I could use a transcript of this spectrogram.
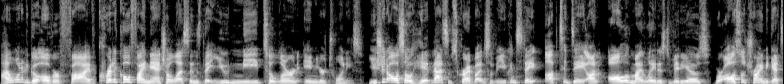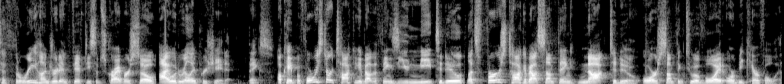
I wanted to go over five critical financial lessons that you need to learn in your 20s. You should also hit that subscribe button so that you can stay up to date on all of my latest videos. We're also trying to get to 350 subscribers, so I would really appreciate it. Thanks. Okay, before we start talking about the things you need to do, let's first talk about something not to do or something to avoid or be careful with.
